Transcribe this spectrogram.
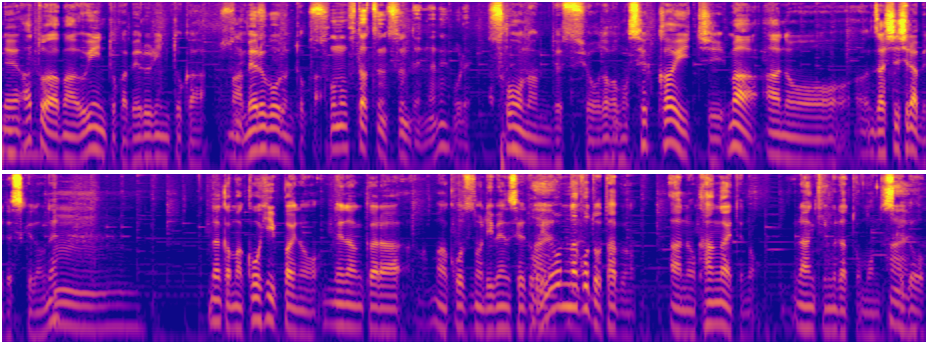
であとはまあウィーンとかベルリンとか、まあ、メルボルンとか。その2つに住んでんだね俺。そうなんですよ。だからもう世界一まああの雑誌調べですけどね、ん。なんかまあコーヒー一杯の値段から、まあ、交通の利便性とか、はいい、ろんなことを多分あの考えてのランキングだと思うんですけど、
